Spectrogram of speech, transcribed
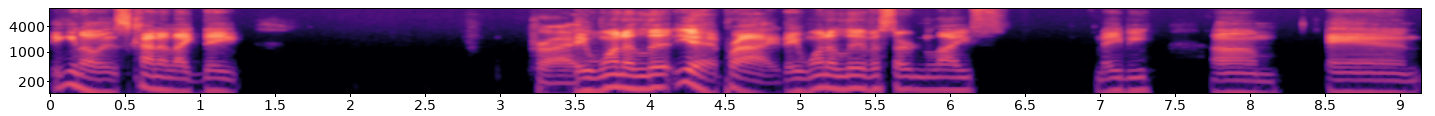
you know, it's kind of like they Pride. they want to live, yeah, pride. They want to live a certain life, maybe, um, and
